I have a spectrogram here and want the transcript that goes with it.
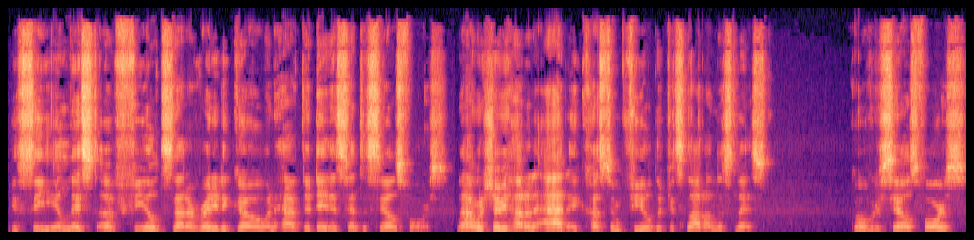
you'll see a list of fields that are ready to go and have their data sent to Salesforce. Now I'm going to show you how to add a custom field if it's not on this list. Go over to Salesforce,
